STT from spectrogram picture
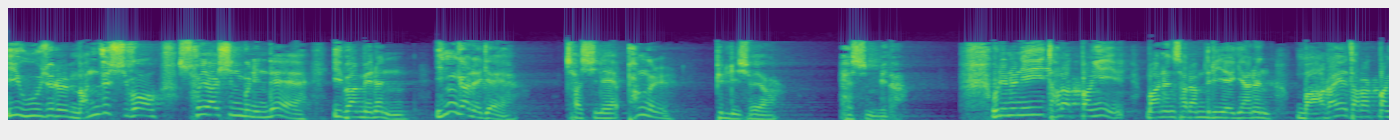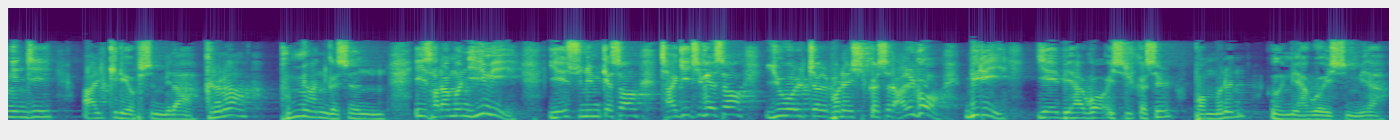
이 우주를 만드시고 소유하신 분인데 이 밤에는 인간에게 자신의 방을 빌리셔야 했습니다. 우리는 이 다락방이 많은 사람들이 얘기하는 마가의 다락방인지 알 길이 없습니다. 그러나 분명한 것은 이 사람은 이미 예수님께서 자기 집에서 6월절 보내실 것을 알고 미리 예비하고 있을 것을 본문은 의미하고 있습니다.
